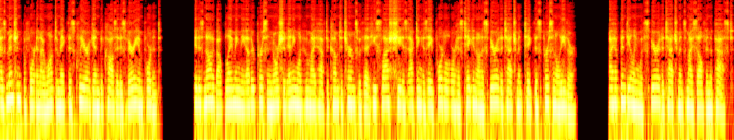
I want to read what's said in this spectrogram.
As mentioned before and I want to make this clear again because it is very important. It is not about blaming the other person nor should anyone who might have to come to terms with that he slash she is acting as a portal or has taken on a spirit attachment take this personal either. I have been dealing with spirit attachments myself in the past.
